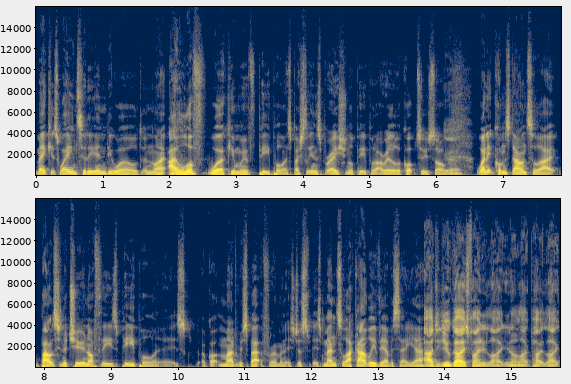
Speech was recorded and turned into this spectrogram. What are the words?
make its way into the indie world. And like, I love working with people, especially inspirational people that I really look up to. So yeah. when it comes down to like bouncing a tune off these people, it's I've got mad respect for them, and it's just it's mental. I can't believe they ever say yeah. How did you guys find it like you know like like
